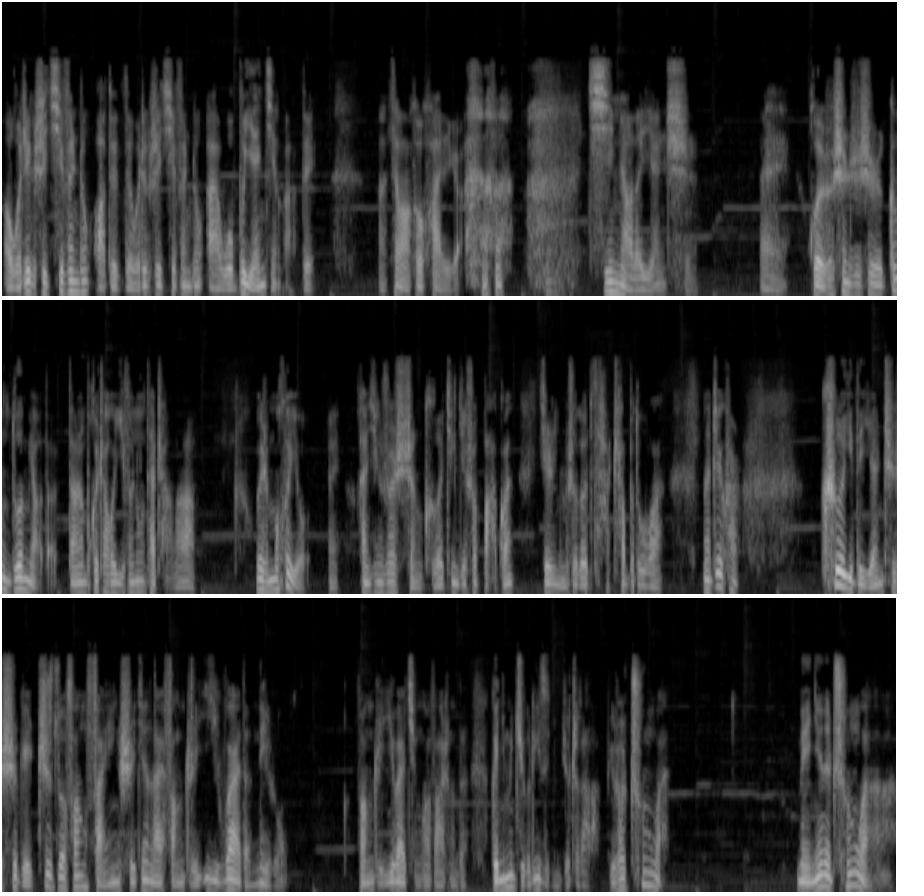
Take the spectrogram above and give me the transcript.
啊，我这个是七分钟啊，对对，我这个是七分钟，哎，我不严谨了，对，啊，再往后画一个，七秒的延迟，哎，或者说甚至是更多秒的，当然不会超过一分钟，太长了啊。为什么会有？哎，汉卿说审核，静姐说把关，其实你们说的差差不多啊。那这块刻意的延迟是给制作方反应时间来防止意外的内容，防止意外情况发生的。给你们举个例子，你们就知道了。比如说春晚，每年的春晚啊，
